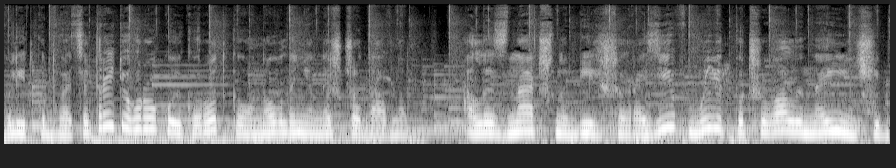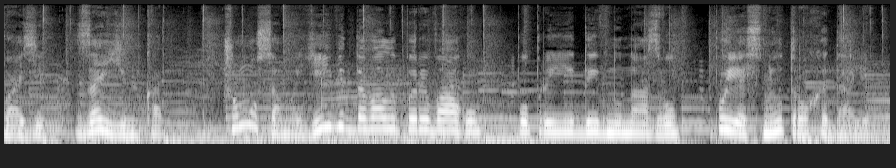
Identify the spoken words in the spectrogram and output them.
влітку 23-го року і коротке оновлення нещодавно. Але значно більше разів ми відпочивали на іншій базі Заїмка. Чому саме їй віддавали перевагу, попри її дивну назву, поясню трохи далі.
